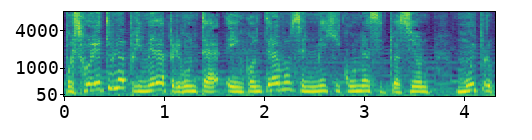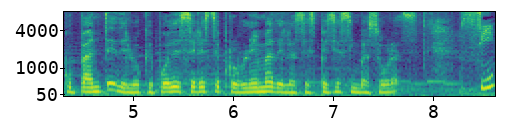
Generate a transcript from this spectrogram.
Pues Julieta, una primera pregunta. Encontramos en México una situación muy preocupante de lo que puede ser este problema de las especies invasoras. Sí,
